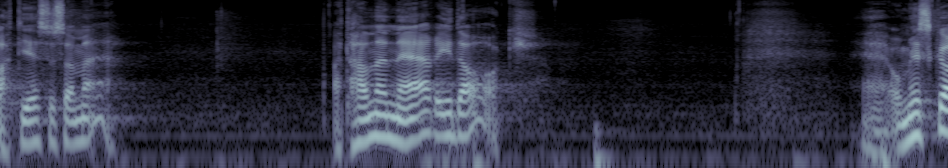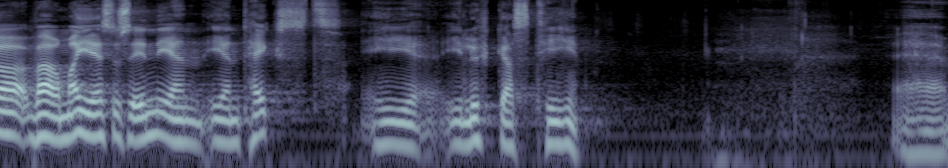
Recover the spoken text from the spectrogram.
at Jesus er med. At han er nær i dag. Eh, og Vi skal være med Jesus inn i en, i en tekst i, i, Lukas 10. Eh,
